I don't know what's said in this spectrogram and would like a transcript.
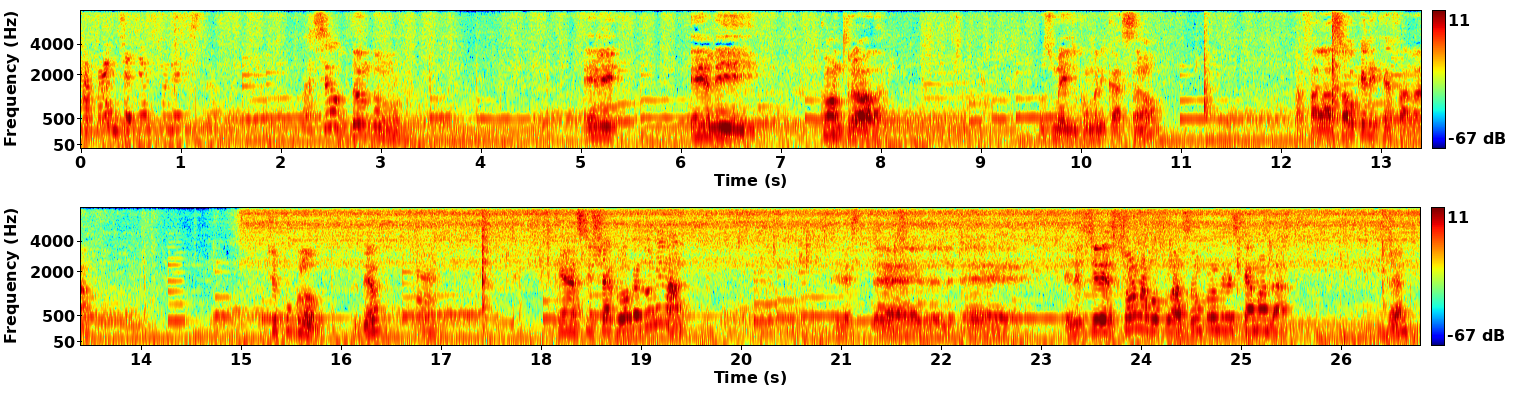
Rapaz, não sei te responder isso não. Vai ser o dono do mundo. Ele, ele controla os meios de comunicação para falar só o que ele quer falar. Tipo o Globo, entendeu? Ah, Quem assiste a Globo é dominado. Eles, é, é, eles direcionam a população para onde eles querem mandar. Entende?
